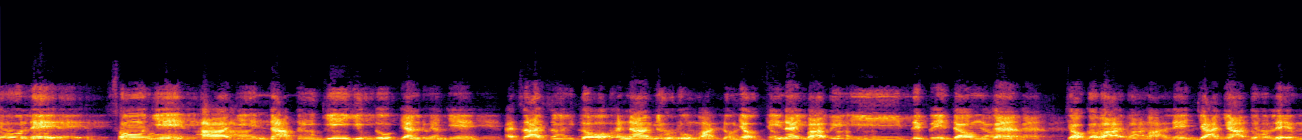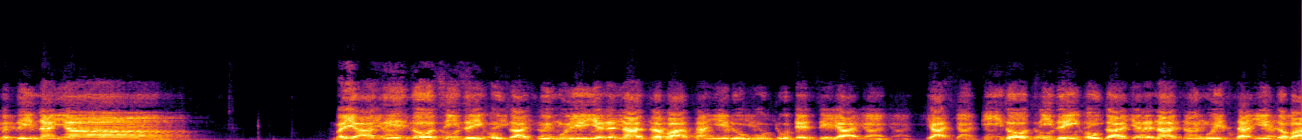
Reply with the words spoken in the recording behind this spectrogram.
တော်လေ ဆွန်ခြင်းအာခြင်းနာပင်ခြင်းယူတို့ပြန်လွင်ခြင်းအစရှိသောအနာမျိုးတို့မှလွမြောက်စေနိုင်ပါ၏သစ်ပင်တောင်ကန့်ကြောက်ကဘာတို့မှလည်းကြညာတော်လဲမသေးနိုင်ရာမရသေးသောစည်းစိမ်ဥစ္စာကျွေးမွေးယရနာစဘာသံရည်တို့ကိုတိုးတက်စေရ၏ရရှိပြီးသောစည်းစိမ်ဥစ္စာယရနာကျွေးမွေးသံရည်စဘာ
